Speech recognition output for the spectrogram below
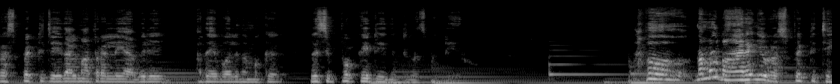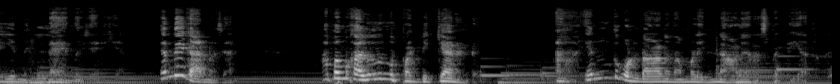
റെസ്പെക്ട് ചെയ്താൽ മാത്രമല്ലേ അവർ അതേപോലെ നമുക്ക് റെസിപ്രോക്കേറ്റ് ചെയ്തിട്ട് റെസ്പെക്ട് ചെയ്യുള്ളൂ. അപ്പോ നമ്മൾ ആരെങ്കിലും റെസ്പെക്ട് ചെയ്യുന്നില്ല എന്ന് വിചാരിക്കുക. എന്തേ കാരണം വെച്ചാൽ അപ്പൊ നമുക്ക് അതിൽ നിന്ന് പഠിക്കാനുണ്ട്. ആ എന്തുകൊണ്ടാണ് നമ്മൾ ഇന്ന ആളെ റെസ്പെക്ട് ചെയ്യാത്തത്?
